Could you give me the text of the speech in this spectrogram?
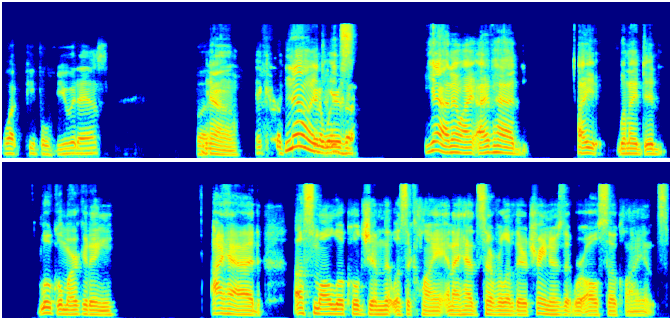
what people view it as. But yeah it kind of, no it, wears it's, yeah no i i've had i when i did local marketing i had a small local gym that was a client and i had several of their trainers that were also clients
